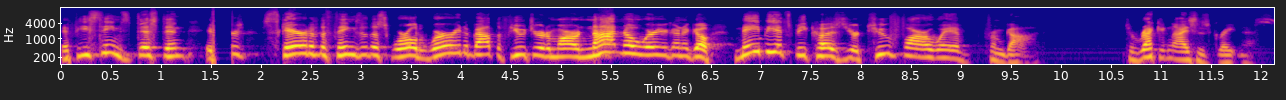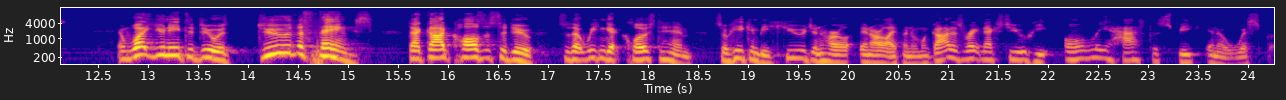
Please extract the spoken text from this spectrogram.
if He seems distant, if you're scared of the things of this world, worried about the future tomorrow, not know where you're going to go, maybe it's because you're too far away from God to recognize His greatness. And what you need to do is do the things that God calls us to do so that we can get close to Him so he can be huge in our, in our life. And when God is right next to you, he only has to speak in a whisper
